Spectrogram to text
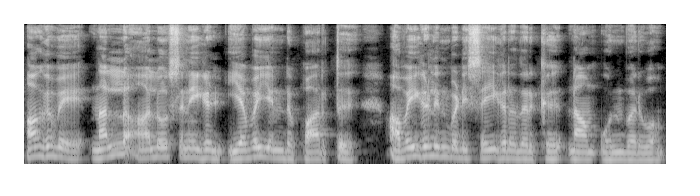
ஆகவே நல்ல ஆலோசனைகள் எவை என்று பார்த்து அவைகளின்படி செய்கிறதற்கு நாம் முன்வருவோம்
